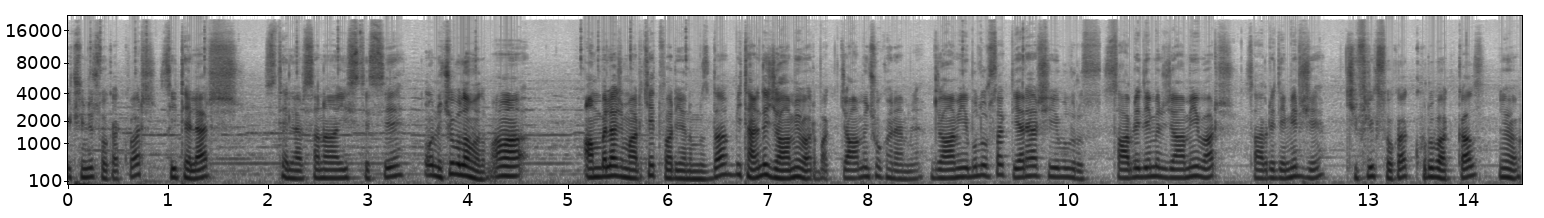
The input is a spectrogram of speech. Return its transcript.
3. sokak var. Siteler. Siteler sanayi sitesi. 13'ü bulamadım ama ambalaj market var yanımızda. Bir tane de cami var. Bak cami çok önemli. Camiyi bulursak diğer her şeyi buluruz. Sabri Demir Camii var. Sabri Demirci. Çiftlik sokak, kuru bakkal. Yok.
